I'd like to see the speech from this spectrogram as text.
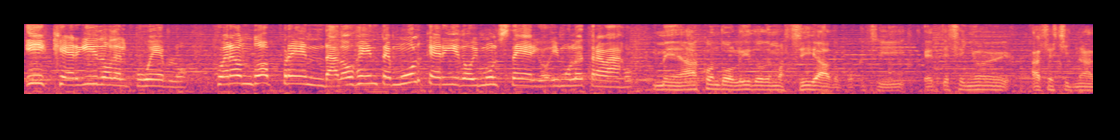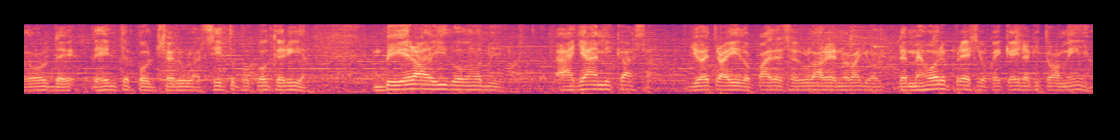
y querido del pueblo. Fueron dos prendas, dos gente muy querido y muy serio y muy de trabajo. Me ha condolido demasiado porque si este señor asesinador de, gente por celularcito, por porquería, hubiera ido allá en mi casa, yo he traído par de celulares en Nueva York de mejores precios que ir aquí toda mi hija.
